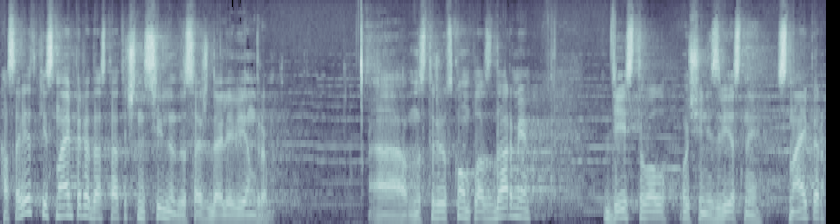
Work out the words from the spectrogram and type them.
А советские снайперы достаточно сильно досаждали венграм. А, на Стрижевском плацдарме действовал очень известный снайпер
